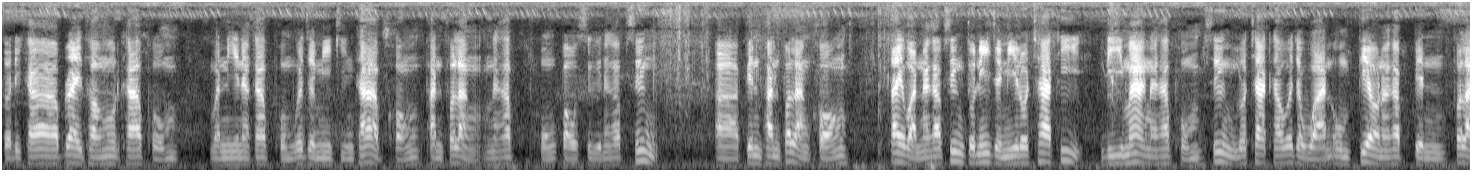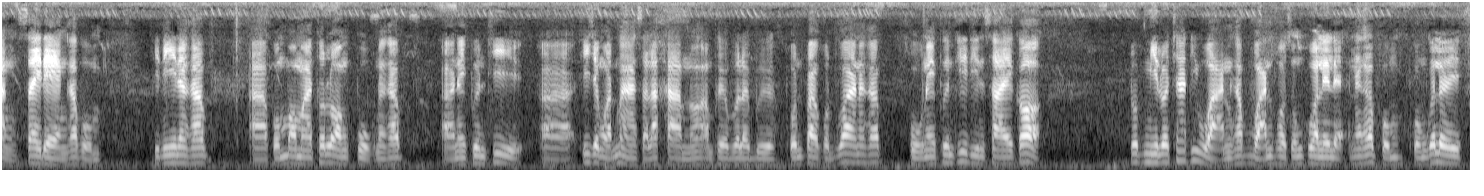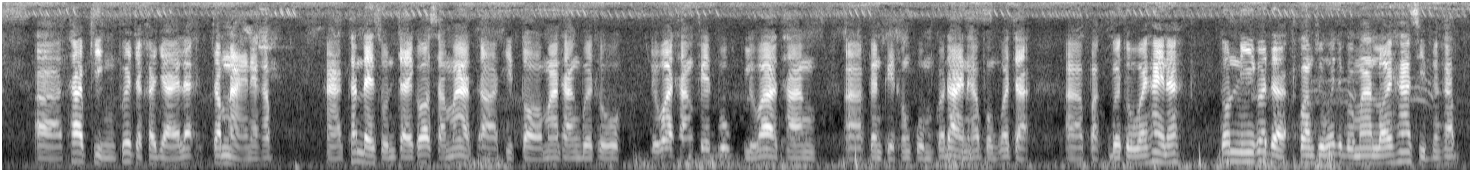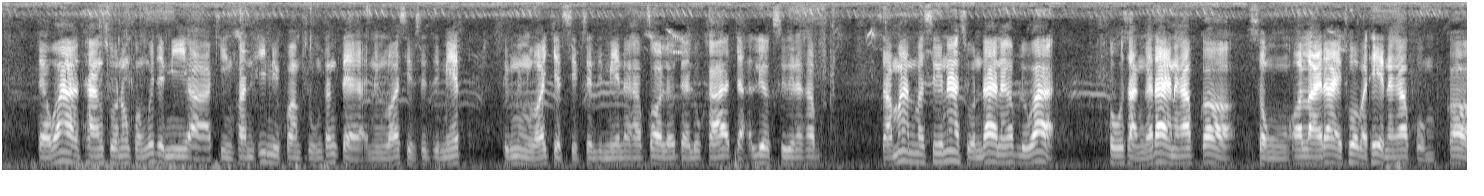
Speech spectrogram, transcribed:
สวัสดีครับไร่ทองนูดครับผมวันนี้นะครับ ผมก็จะมีกิ่งทาบของพันธุ์ฝรั่งนะครับผงเป่าซื้อนะครับ ซึ่งเป็นพันธุ์ฝรั่งของไต้หวันนะครับ ซึ่งตัวนี้จะมีรสชาติที่ดีมากนะครับ ผมซึ่งรสชาติเขาก็จะหวานอมเปรี้ยวนะครับ เป็นฝรั่งไส้แดงครับผมทีนี้นะครับผมเอามาทดลองปลูกนะครับในพื้นที่ที่จังหวัดมหาสารคามเนาะอำเภอบรบือผลปรากฏว่านะครับปลูกในพื้นที่ดินทรายก็มีรสชาติที่หวานครับหวานพอสมควรเลยแหละนะครับ ผมผมก็เลย ทาบกิ่งเพื่อจะขยายและจำหน่ายนะครับ หากท่านใดสนใจก็สามารถติดต่อมาทางเบอร์โทรหรือว่าทาง Facebook หรือว่าทางแฟนเพจของผมก็ได้นะครับ ผมก็จะปักเบอร์โทรไว้ให้นะ ต้นนี้ก็จะความสูงก็จะประมาณ 150 นะครับ แต่ว่าทางสวนของผมก็จะมีกิ่งพันธุ์ที่มีความสูงตั้งแต่ 110เซนติเมตรถึง 170เซนติเมตรนะครับก็แล้วแต่ลูกค้าจะเลือกซื้อนะครับ สามารถมาซื้อหน้าสวนได้นะครับ หรือว่าโทรสั่งก็ได้นะครับ ก็ส่งออนไลน์ได้ทั่วประเทศนะครับ ผมก็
